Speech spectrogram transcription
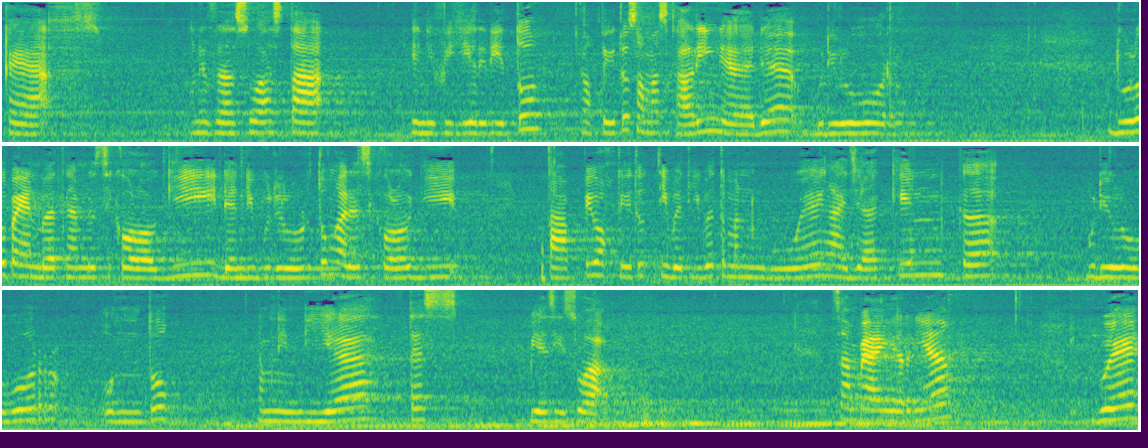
kayak universitas swasta yang dipikirin itu waktu itu sama sekali nggak ada budi luhur. Dulu pengen banget ngambil psikologi dan di budi luhur tuh nggak ada psikologi. Tapi waktu itu tiba-tiba temen gue ngajakin ke budi luhur untuk nemenin dia tes beasiswa. Sampai akhirnya gue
